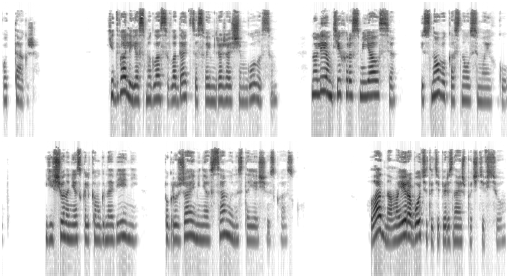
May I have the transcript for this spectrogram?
Вот так же». Едва ли я смогла совладать со своим дрожащим голосом, но Леом тихо рассмеялся и снова коснулся моих губ. Еще на несколько мгновений, погружая меня в самую настоящую сказку. Ладно, о моей работе ты теперь знаешь почти все.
